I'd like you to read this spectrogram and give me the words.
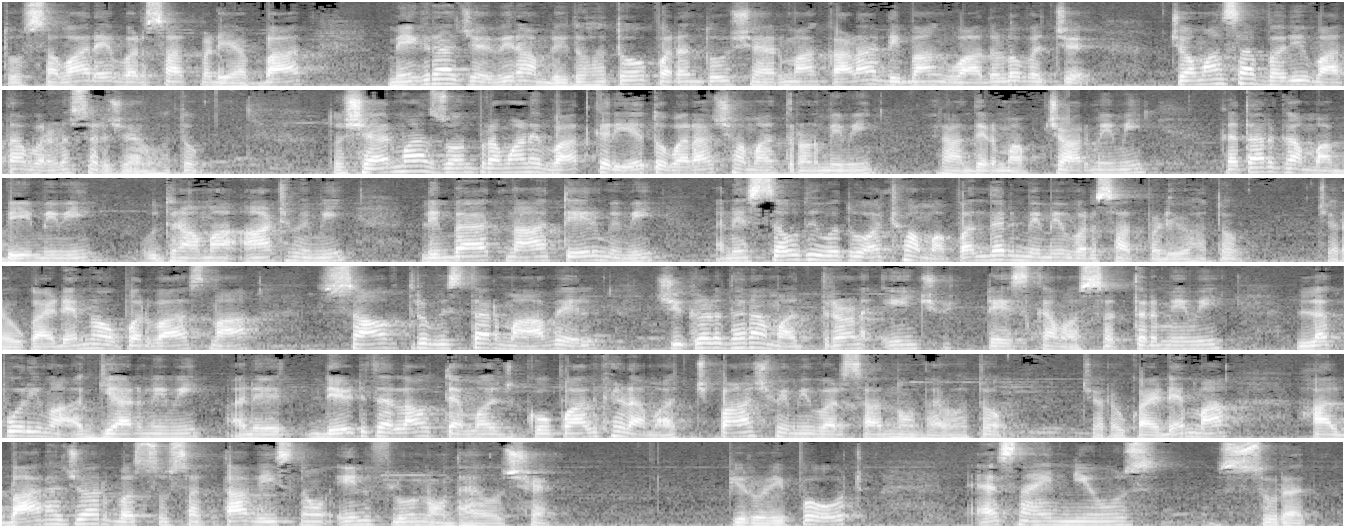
તો સવારે વરસાદ પડ્યા બાદ મેઘરાજે વિરામ લીધો હતો, પરંતુ શહેરમાં કાળા ડિબાંગ વાદળો વચ્ચે ચોમાસાભર્યું વાતાવરણ સર્જાયું હતું. તો શહેરમાં ઝોન પ્રમાણે વાત કરીએ તો વરાછામાં ત્રણ મીમી, રાંદેરમાં ચાર મીમી, કતારગામમાં બે મીમી, ઉધરામાં આઠ મીમી લિંબાયતમાં તેર મીમી અને સૌથી વધુ અઠવામાં પંદર મીમી વરસાદ પડ્યો હતો. ઉકાઈ ડેમના ઉપરવાસમાં સાવત્ર વિસ્તારમાં આવેલ ચિકડધરામાં ત્રણ ઇંચ, ટેસ્કામાં સત્તર મીમી, લખપુરીમાં અગિયાર મીમી અને દેડ તલાવ તેમજ ગોપાલખેડામાં પાંચ મીમી વરસાદ નોંધાયો હતો. જ્યારે ઉકાઈ ડેમમાં હાલ બાર હજાર બસો સત્તાવીસનો ઇનફ્લુ નોંધાયો છે. Bureau report, S nine news Surat.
